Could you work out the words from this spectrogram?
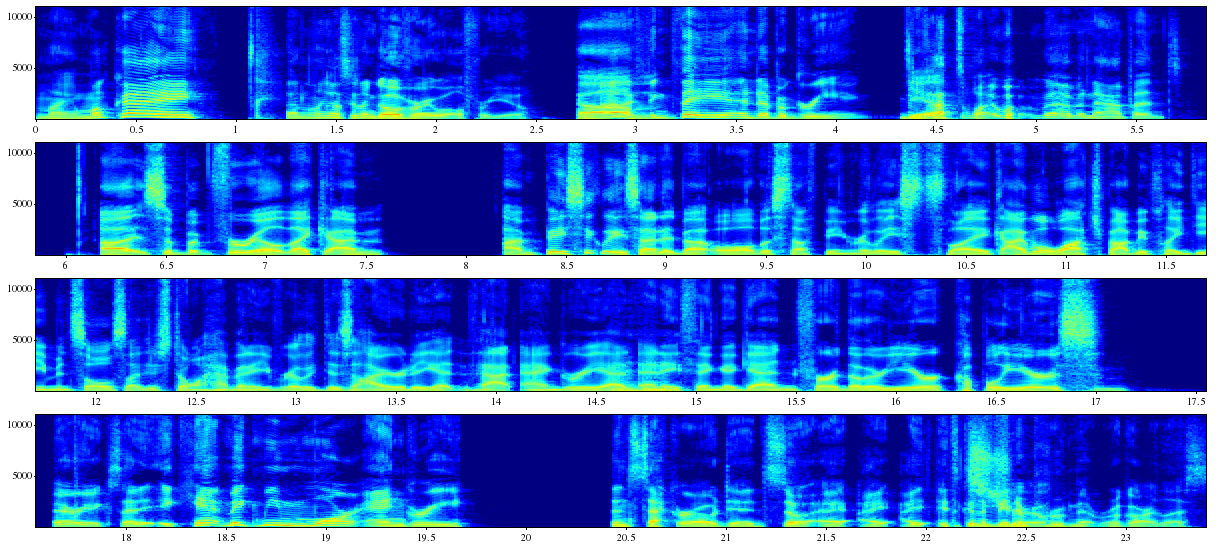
I'm like, okay, I don't think that's gonna go very well for you. And I Um, think they end up agreeing. yeah. that's why what haven't happened. Uh, so but for real, like I'm, I'm basically excited about all the stuff being released. Like I will watch Bobby play Demon Souls. I just don't have any really desire to get that angry at Mhm. anything again for another year, a couple years. Very excited. It can't make me more angry than Sekiro did, so I, I, I it's gonna It's be an improvement regardless.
